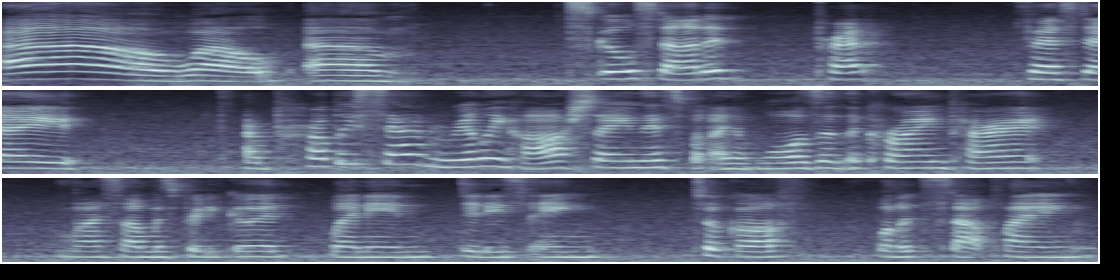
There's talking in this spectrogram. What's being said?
Oh well, um, school started prep. First day, I probably sound really harsh saying this, but I wasn't the crying parent. My son was pretty good. Went in, did his thing, took off, wanted to start playing,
